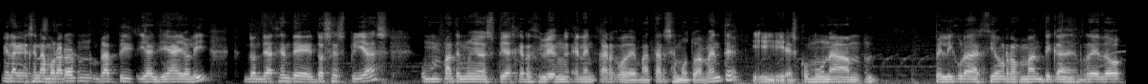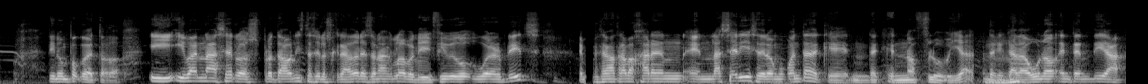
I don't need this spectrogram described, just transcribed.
en la que se enamoraron Brad Pitt y Angelina Jolie, donde hacen de dos espías, un matrimonio de espías que reciben el encargo de matarse mutuamente y es como una película de acción romántica de enredo tiene un poco de todo. Y iban a ser los protagonistas y los creadores Donald Glover y Phoebe Waller-Bridge. Empezaron a trabajar en, la serie y se dieron cuenta de que, de que no fluía, de que cada uno entendía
